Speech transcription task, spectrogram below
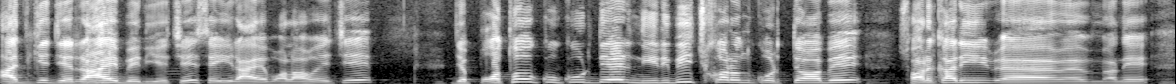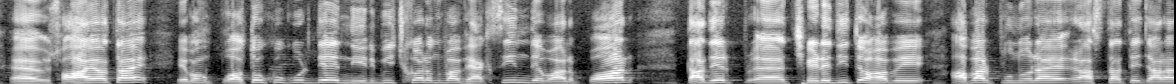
আজকে যে রায় বেরিয়েছে, সেই রায়ে বলা হয়েছে যে পথ কুকুরদের নির্বীজকরণ করতে হবে সরকারি মানে সহায়তায় এবং পথ কুকুরদের নির্বীজকরণ বা ভ্যাকসিন দেওয়ার পর তাদের ছেড়ে দিতে হবে। আবার পুনরায় রাস্তাতে যারা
